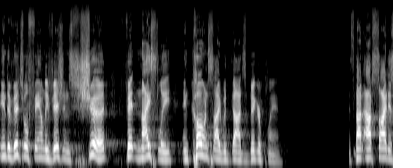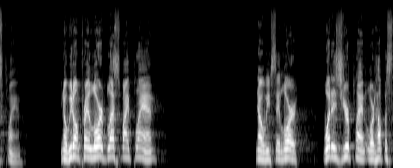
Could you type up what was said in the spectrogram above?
individual family visions should fit nicely and coincide with God's bigger plan. It's not outside his plan. You know, we don't pray, Lord, bless my plan. No, we say, Lord, what is your plan? Lord, help us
